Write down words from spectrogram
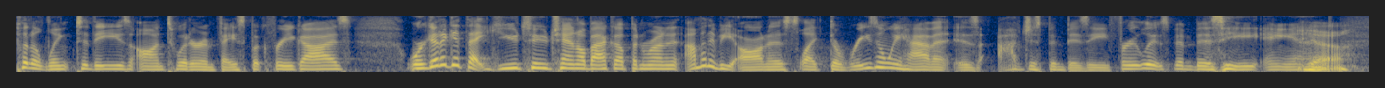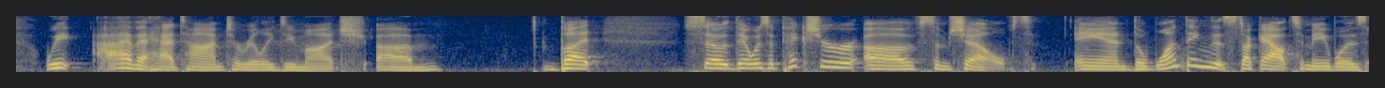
put a link to these on Twitter and Facebook for you guys. We're going to get that YouTube channel back up and running. I'm going to be honest, like the reason we haven't is I've just been busy. Fruit Loop's been busy and Yeah. we I haven't had time to really do much. Um, but so there was a picture of some shelves and the one thing that stuck out to me was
